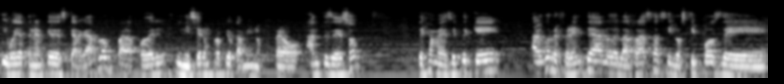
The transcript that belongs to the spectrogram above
y voy a tener que descargarlo para poder iniciar un propio camino. Pero antes de eso, déjame decirte que algo referente a lo de las razas y los tipos de,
